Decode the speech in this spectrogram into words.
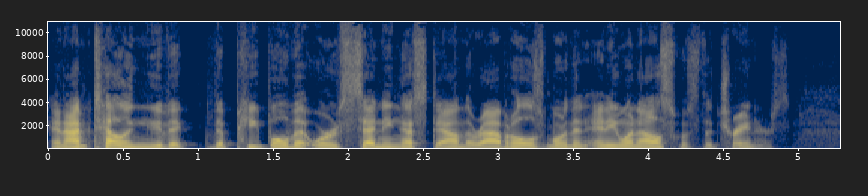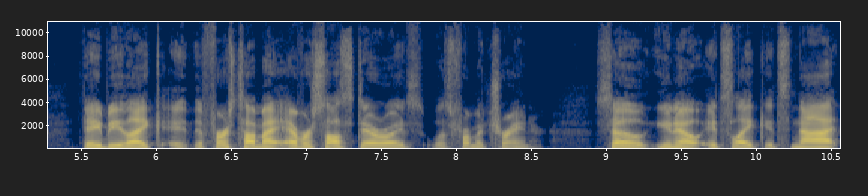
And I'm telling you that the people that were sending us down the rabbit holes more than anyone else was the trainers. They'd be like, eh, the first time I ever saw steroids was from a trainer. So, you know, it's like, it's not,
